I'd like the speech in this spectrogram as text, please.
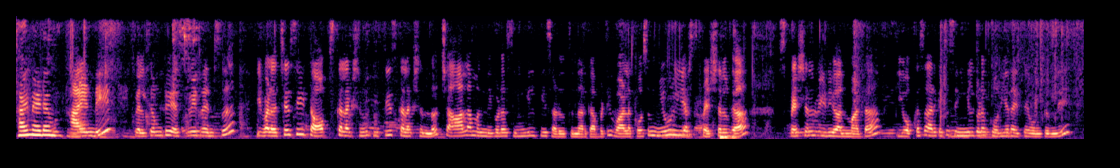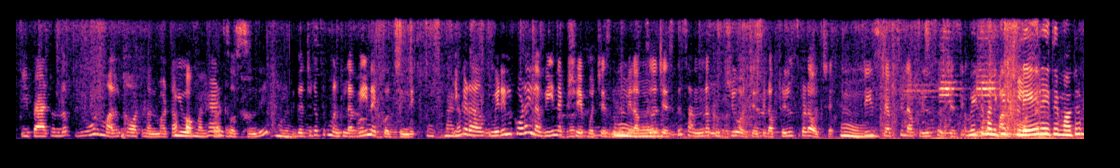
హాయ్ మేడం హాయ్ అండి. వెల్కమ్ టు ఎస్వి ట్రెండ్స్ ఇవాళ వచ్చేసి టాప్స్ కలెక్షన్ కుర్తీస్ కలెక్షన్లో చాలా మంది కూడా సింగిల్ పీస్ అడుగుతున్నారు కాబట్టి వాళ్ళ కోసం న్యూ ఇయర్ స్పెషల్గా స్పెషల్ వీడియో అన్నమాట. ఈ ఒక్కసారికి అయితే సింగిల్ కూడా కొరియర్ అయితే ఉంటుంది. ఈ ప్యాటర్న్లో ప్యూర్ మల్ కాటన్ అనమాట హ్యాండ్స్ వస్తుంది. ఇది వచ్చేటప్పుడు మనకి ఇలా వీ నెక్ వచ్చింది. ఇక్కడ మిడిల్ కూడా ఇలా వీ నెక్ షేప్ వచ్చేసింది. మీరు అబ్జర్వ్ చేస్తే సన్న కుర్చీ వచ్చేసి ఇలా ఫ్రిల్స్ కూడా వచ్చాయి. త్రీ స్టెప్స్ ఇలా ఫ్రిల్స్ వచ్చేసి. వీటి మనకి ఫ్లేర్ అయితే మాత్రం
